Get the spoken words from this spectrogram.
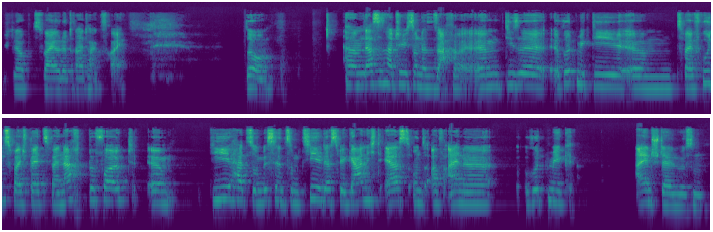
ich glaube, zwei oder drei Tage frei. So. Ähm, das ist natürlich so eine Sache. Ähm, diese Rhythmik, die ähm, zwei früh, zwei spät, zwei Nacht befolgt, die hat so ein bisschen zum Ziel, dass wir gar nicht erst uns auf eine Rhythmik einstellen müssen.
